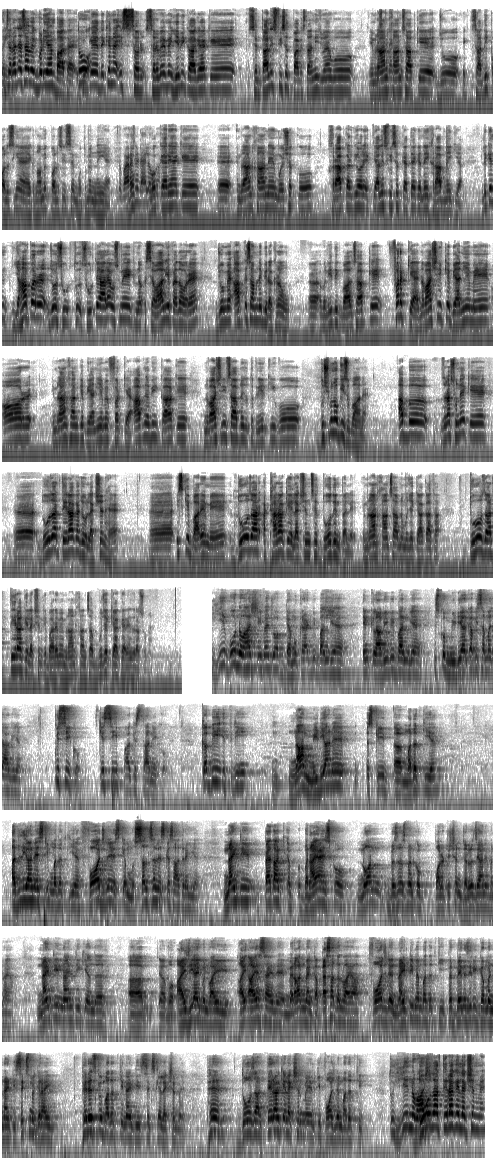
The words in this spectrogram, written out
गई। अच्छा राजा साहब एक बड़ी अहम बात है तो क्योंकि देखिए ना इस सर, सर्वे में ये भी कहा गया कि सैंतालीस फ़ीसद पाकिस्तानी जो हैं वो इमरान खान साहब के जो इकतसादी पॉलिसियाँ हैं इकनॉमिक पॉलिसी से मुतमिन नहीं है। दोबारा से वो, वो कह रहे हैं कि इमरान खान ने मीशत को ख़राब कर दिया और इकतालीस फ़ीसद कहते हैं कि नहीं ख़राब नहीं किया। लेकिन यहाँ पर जो सूरत हाल है उसमें एक सवाल ये पैदा हो रहा है जो मैं आपके सामने भी रख रहा हूँ। वलीद इकबाल साहब के फ़र्क क्या है? नवाज़ शरीफ के बयानिए में और इमरान खान के बयानी में फ़र्क क्या है? आपने अभी कहा कि नवाज़ शरीफ साहब ने जो तकरीर की, वो दुश्मनों की ज़ुबान है। अब ज़रा सुने कि 2013 का जो इलेक्शन है इसके बारे में 2018 के इलेक्शन से दो दिन पहले इमरान खान साहब ने मुझे क्या कहा था? 2013 के इलेक्शन के बारे में इमरान खान साहब मुझे क्या कह रहे हैं? ज़रा सुना। ये वो नवाज़ शरीफ है जो अब डेमोक्रेट भी बन गया है इनकलाबी भी बन गया है इसको मीडिया का भी समझ आ गया किसी को किसी पाकिस्तानी को कभी इतनी ना मीडिया ने इसकी आ, मदद की है अदलिया ने इसकी मदद की है फौज ने इसके मुसलसल इसके साथ रही है। 90 पैदा बनाया है इसको नॉन बिजनेसमैन को पॉलिटिशियन जनरल जिया ने बनाया। 1990 के अंदर वो आईजीआई बनवाई आई आईएसआई ने मेरान बैंक का पैसा दिलवाया फौज ने 90 में मदद की फिर बेनजीरी गवर्नमेंट 96 में गिराई फिर इसको मदद की 96 के इलेक्शन में फिर 2013 के इलेक्शन में इनकी फौज ने मदद की। तो ये नवाज़ 2013 के इलेक्शन में?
